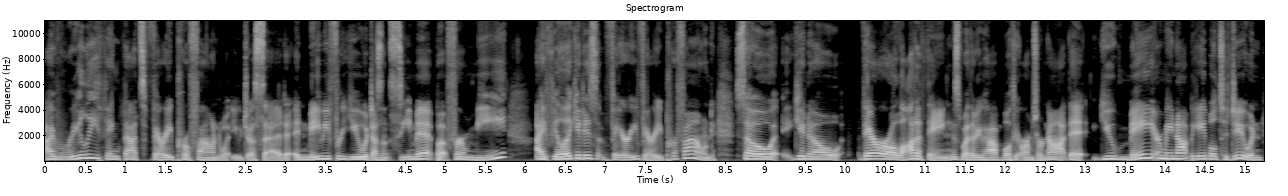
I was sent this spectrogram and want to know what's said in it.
I really think that's very profound what you just said. And maybe for you, it doesn't seem it, but for me, I feel like it is very, very profound. So, you know, there are a lot of things, whether you have both your arms or not, that you may or may not be able to do. And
